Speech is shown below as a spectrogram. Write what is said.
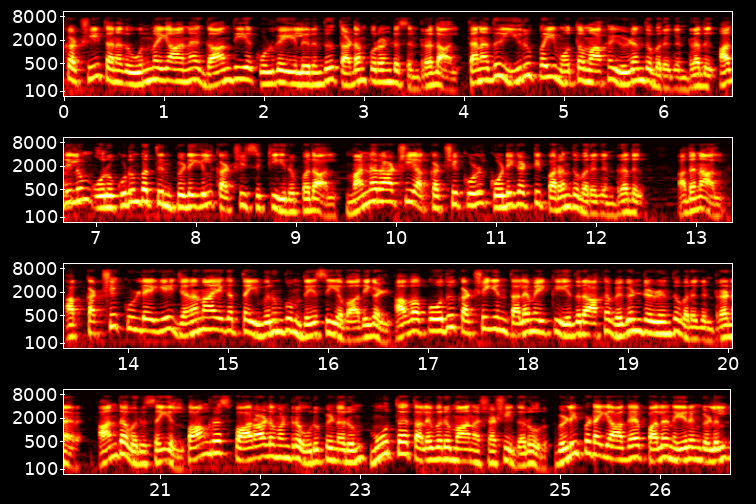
கட்சி தனது உண்மையான காந்திய கொள்கையிலிருந்து தடம் புரண்டு சென்றதால் தனது இருப்பை மொத்தமாக இழந்து வருகின்றது. அதிலும் ஒரு குடும்பத்தின் பிடியில் கட்சி சிக்கி இருப்பதால் மன்னராட்சி அக்கட்சிக்குள் கொடிகட்டி பறந்து வருகின்றது. அதனால் அக்கட்சிக்குள்ளேயே ஜனநாயகத்தை விரும்பும் தேசியவாதிகள் அவ்வப்போது கட்சியின் தலைமைக்கு எதிராக வெகுண்டெழுந்து வருகின்றனர். அந்த வரிசையில் காங்கிரஸ் பாராளுமன்ற உறுப்பினரும் மூத்த தலைவருமான சசி தரூர் வெளிப்படையாக பல நேரங்களில்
